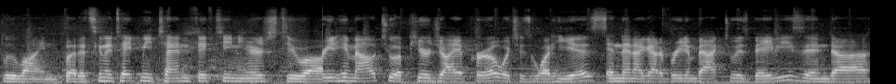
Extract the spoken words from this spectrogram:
blue line but it's gonna take me 10, 15 years to uh, breed him out to a pure Jaya Jayapura, which is what he is. And then I gotta breed him back to his babies and uh,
